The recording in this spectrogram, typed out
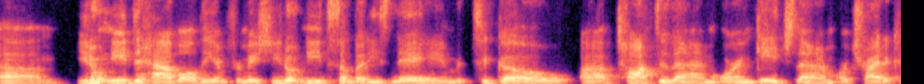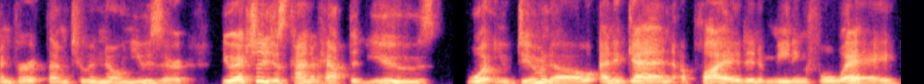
um, you don't need to have all the information. You don't need somebody's name to go uh, talk to them or engage them or try to convert them to a known user. You actually just kind of have to use what you do know and again apply it in a meaningful way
